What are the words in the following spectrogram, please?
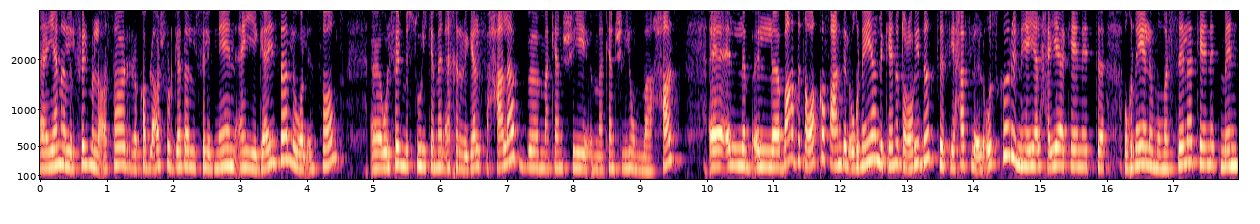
آه ينل الفيلم اللي اثار قبل أشهر جدل في لبنان أي جايزة اللي هو الإنسالت. والفيلم السوري كمان آخر رجال في حلب ما كانش ما كانش ليهم حظ. البعض توقف عند الأغنية اللي كانت عرضت في حفل الأوسكار إن هي الحقيقة كانت أغنية لممثلة كانت من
